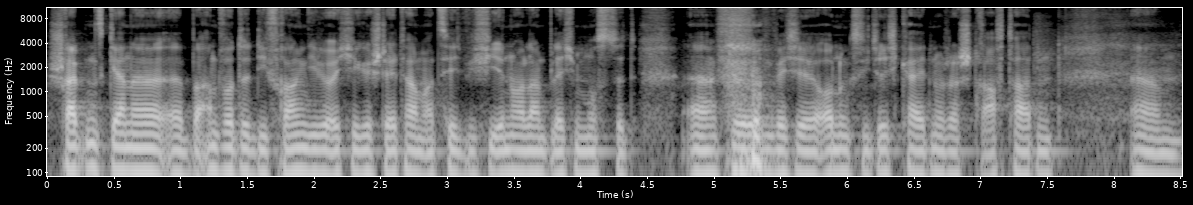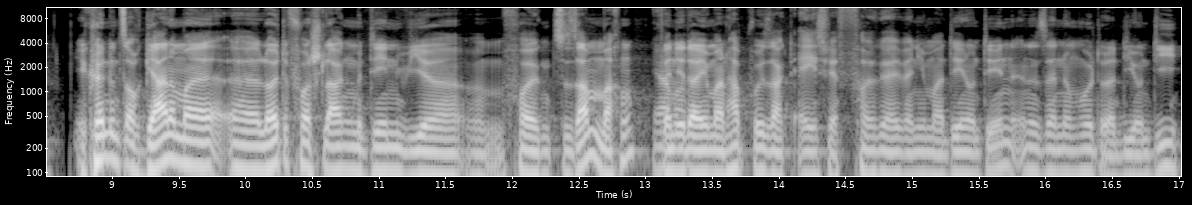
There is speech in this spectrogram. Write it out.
Schreibt uns gerne, äh, beantwortet die Fragen, die wir euch hier gestellt haben, erzählt, wie viel ihr in Holland blechen musstet äh, für irgendwelche Ordnungswidrigkeiten oder Straftaten. Ähm, Ihr könnt uns auch gerne mal äh, Leute vorschlagen, mit denen wir ähm, Folgen zusammen machen. Ja, wenn ihr Mann. da jemanden habt, wo ihr sagt, ey, es wäre voll geil, wenn ihr mal den und den in eine Sendung holt oder die und die.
